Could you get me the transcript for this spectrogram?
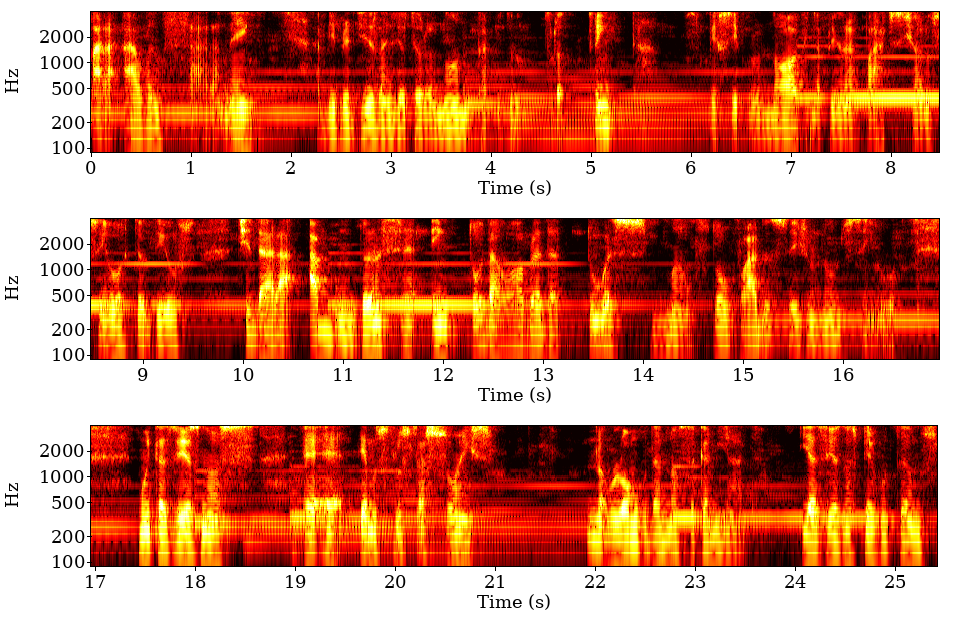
para avançar, amém? A Bíblia diz lá em Deuteronômio, capítulo 30, versículo 9, na primeira parte, Senhor, o Senhor teu Deus te dará abundância em toda obra das tuas mãos. Louvado seja o nome do Senhor. Muitas vezes nós é, é, temos frustrações ao longo da nossa caminhada. E às vezes nós perguntamos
